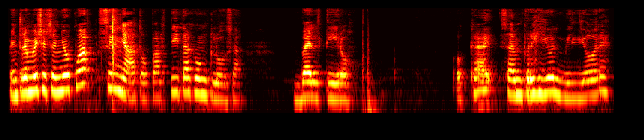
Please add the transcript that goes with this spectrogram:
mentre invece segno qua, segnato, partita conclusa. Bel tiro. Ok, sempre io il migliore.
